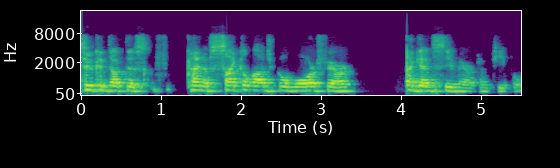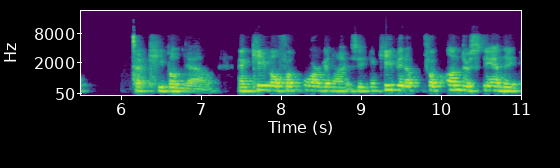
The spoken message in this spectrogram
to conduct this kind of psychological warfare against the American people to keep them down and keep them from organizing and keeping them from understanding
